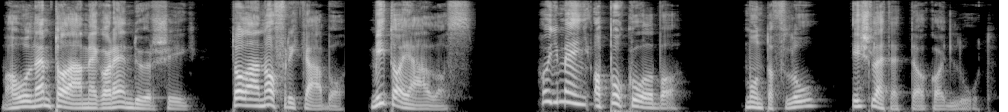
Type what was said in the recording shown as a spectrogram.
Ahol nem talál meg a rendőrség. Talán Afrikába. Mit ajánlasz? Hogy menj a pokolba, mondta Flo, és letette a kagylót.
